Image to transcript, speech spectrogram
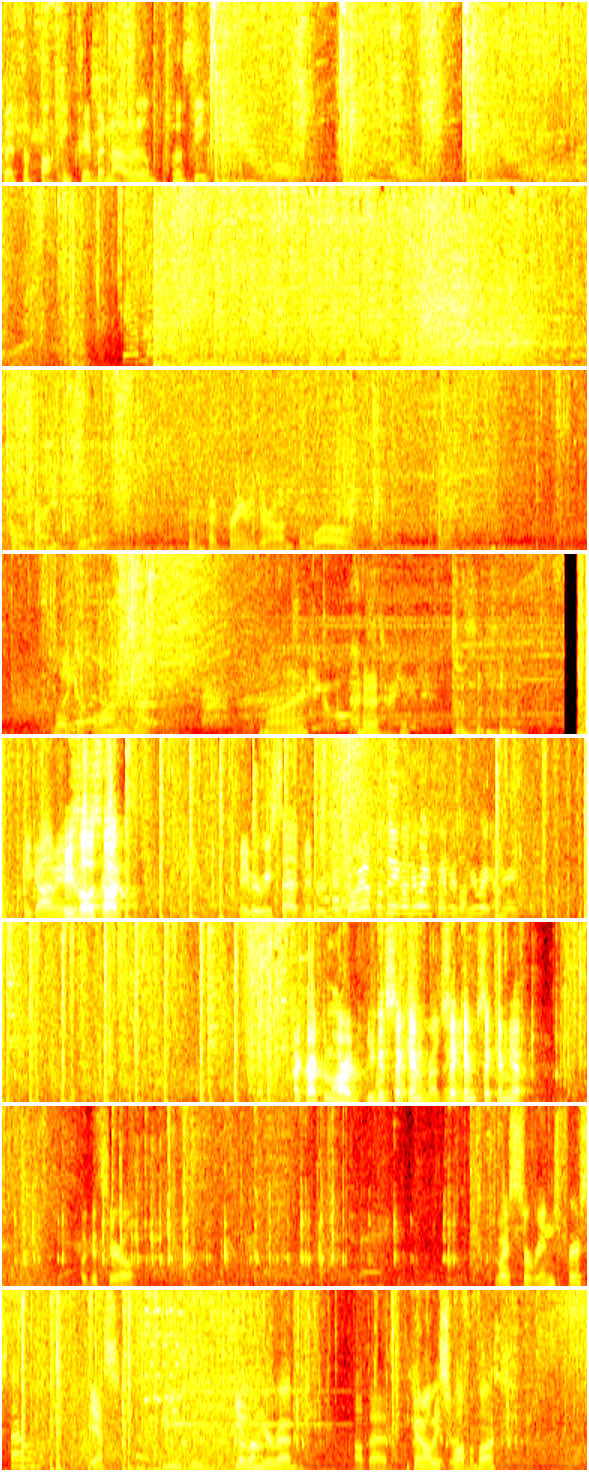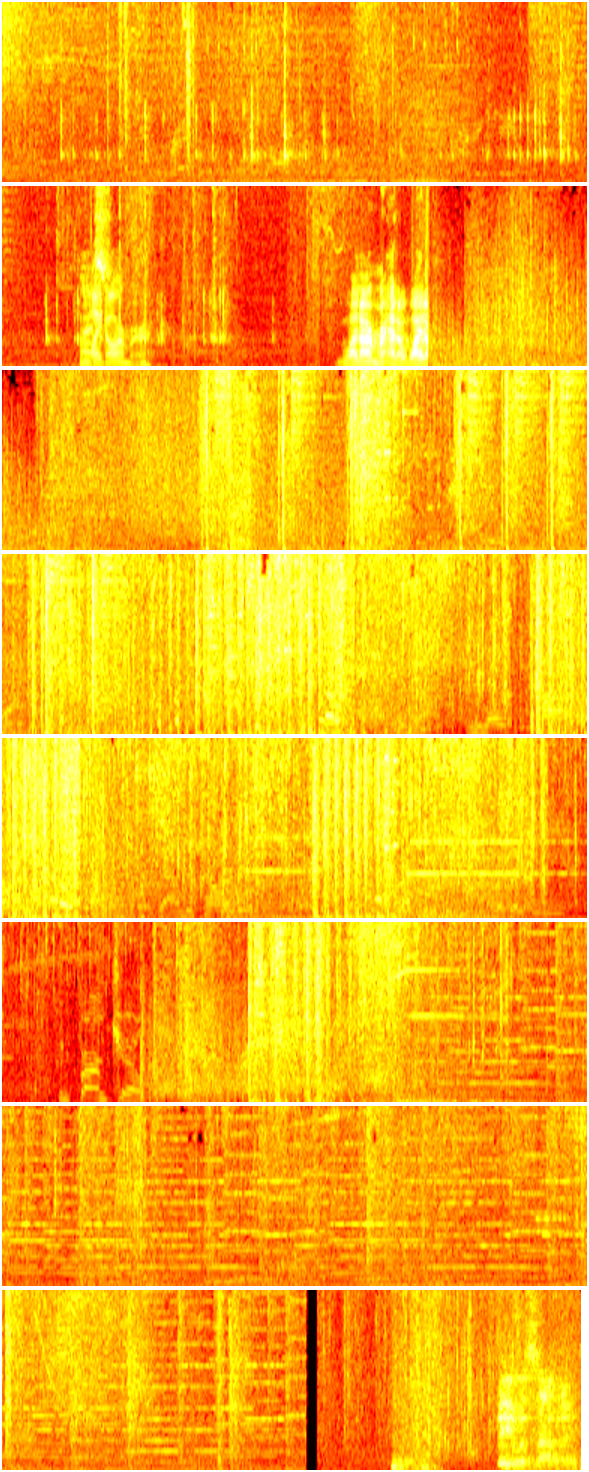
Where's the fucking crib now, little pussy? Oh my god. My frames are on 12. Like up line is that? Mine. he got me. He's low as fuck. Maybe reset. Maybe reset. Throwing up the thing on your right, Panders, on your right, on your right. I cracked him hard. You can stick him. resing Stick him. him, stick him, yep. Look at Cyril. Do I syringe first now? Yes. You need to Kill heal him. your red. All bad. You can always swap a box. Nice. White armor. White armor had a white Hey, what's happening?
